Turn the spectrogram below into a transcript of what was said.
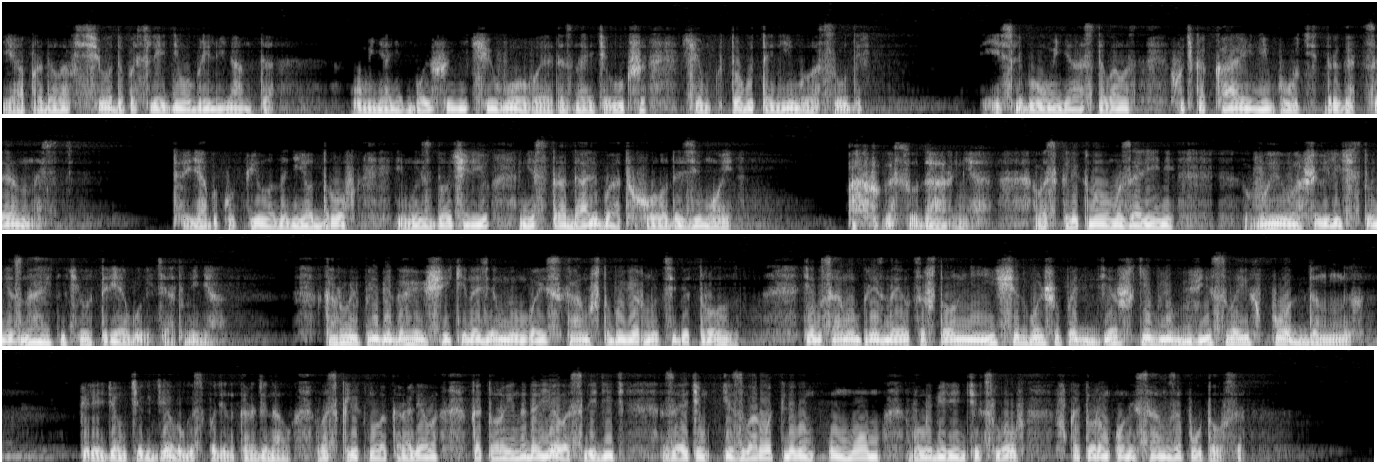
Я продала все до последнего бриллианта. У меня нет больше ничего, вы это знаете лучше, чем кто бы то ни было, сударь. Если бы у меня оставалась хоть какая-нибудь драгоценность, то я бы купила на нее дров, и мы с дочерью не страдали бы от холода зимой. «Ах, государня!» — воскликнул Мазарини. «Вы, ваше величество, не знаете, чего требуете от меня?» король, прибегающий к иноземным войскам, чтобы вернуть себе трон, тем самым признается, что он не ищет больше поддержки в любви своих подданных. «Перейдемте к делу, господин кардинал», — воскликнула королева, которой надоело следить за этим изворотливым умом в лабиринте слов, в котором он и сам запутался.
